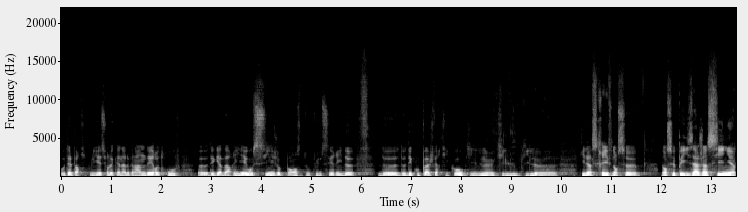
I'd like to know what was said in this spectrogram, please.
hôtel particulier sur le canal Grande, retrouve des gabarits et aussi, je pense, toute une série de, de, découpages verticaux qu'il inscrivent dans ce, dans ce, paysage insigne.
